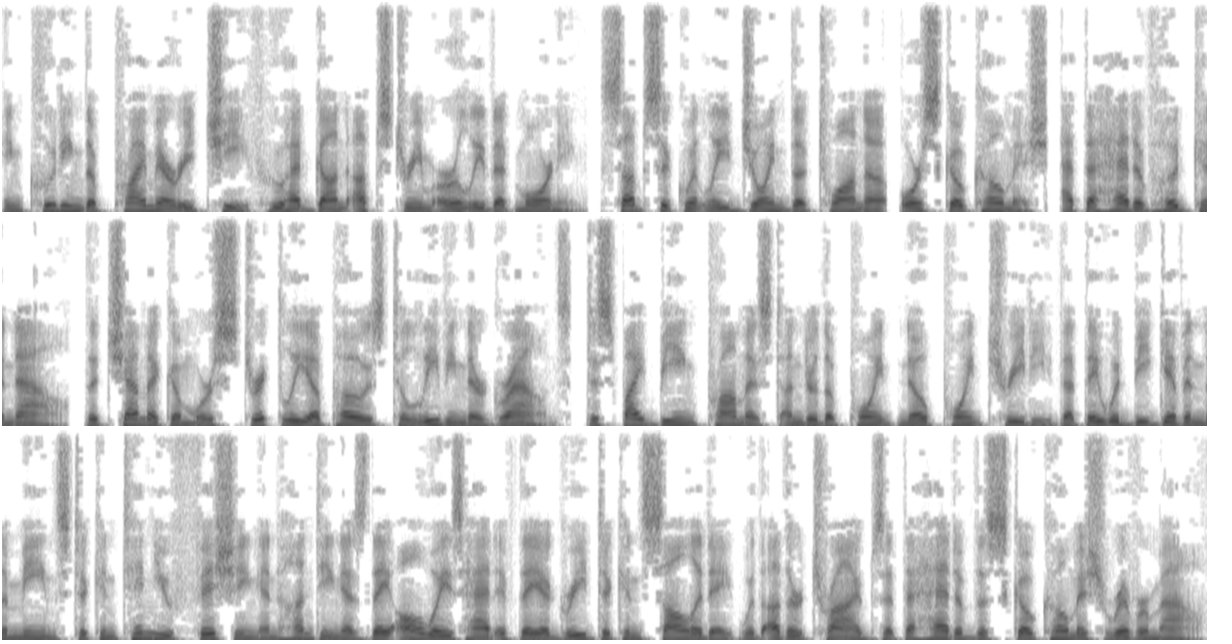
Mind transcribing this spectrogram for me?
including the primary chief who had gone upstream early that morning, subsequently joined the Twana, or Skokomish, at the head of Hood Canal. The Chimacum were strictly opposed to leaving their grounds, despite being promised under the Point No Point Treaty that they would be given the means to continue fishing and hunting as they always had if they agreed to consolidate with other tribes at the head of the Skokomish River mouth.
